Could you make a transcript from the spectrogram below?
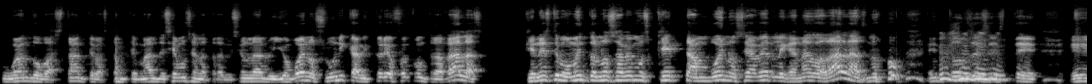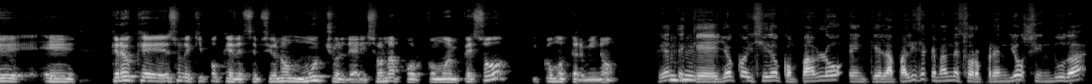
jugando bastante, bastante mal. Decíamos en la transmisión, Lalo y yo, bueno, su única victoria fue contra Dallas, que en este momento no sabemos qué tan bueno sea haberle ganado a Dallas, ¿no? Entonces, este, eh, eh, creo que es un equipo que decepcionó mucho el de Arizona por cómo empezó y cómo terminó. Fíjate que yo coincido con Pablo en que la paliza que más me sorprendió, sin duda,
